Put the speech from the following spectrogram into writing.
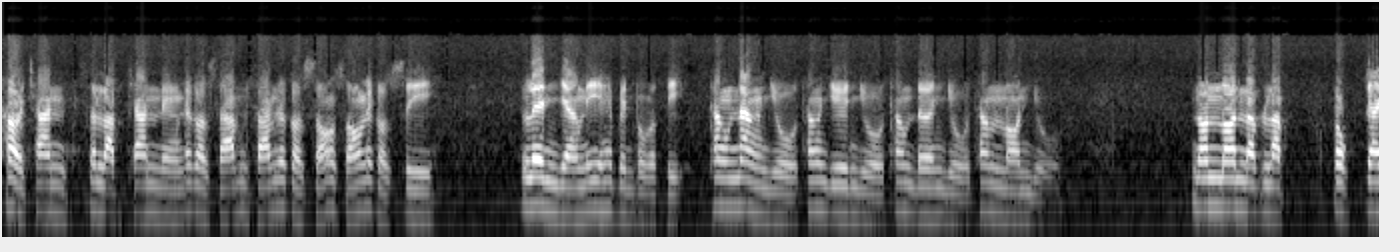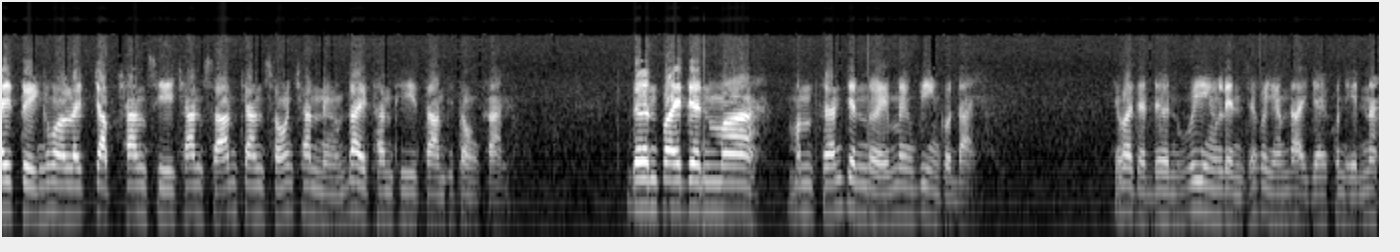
เข้าชันสลับชันหนึ่งแล้วก็สามสามแล้วก็สองสองแล้วก็สี่เล่นอย่างนี้ให้เป็นปกติ ทั้งนั่งอยู่ ทั้งยืนอยู่ ทั้งเดินอยู่ ทั้งนอนอยู่ นอนนอนหลับหลับตกใจตื่นขึ้นมาเลยจับชั้นสี่ชั้นสามชั้นสองชั้นหนึ่งได้ทันทีตามที่ต้องการ เดินไปเดินมา มันแสนจะเหนื่อยแม่งวิ่งก็ได้ไม่ว่าแต่เดินวิ่งเล่นซะก็ยังได้ใจคนเห็นนะ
